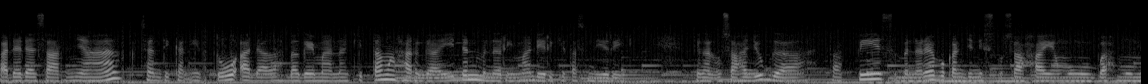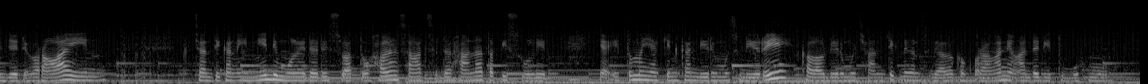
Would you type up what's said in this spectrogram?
Pada dasarnya, kecantikan itu adalah bagaimana kita menghargai dan menerima diri kita sendiri. Dengan usaha juga, tapi sebenarnya bukan jenis usaha yang mengubahmu menjadi orang lain. Kecantikan ini dimulai dari suatu hal yang sangat sederhana tapi sulit, yaitu meyakinkan dirimu sendiri kalau dirimu cantik dengan segala kekurangan yang ada di tubuhmu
